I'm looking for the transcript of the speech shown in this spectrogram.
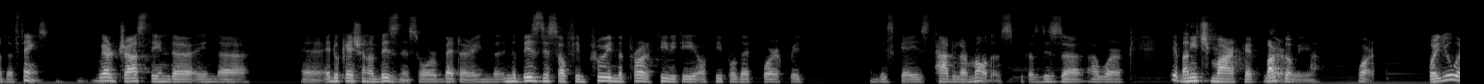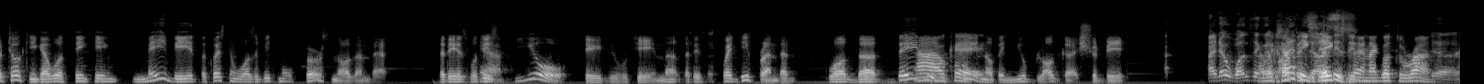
other things. We are just in the in the uh, educational business or better in the, in the business of improving the productivity of people that work with in this case tabular models because this is uh, our yeah, niche market Marco, where we work. when you were talking i was thinking maybe the question was a bit more personal than that That is what is Yeah. your daily routine. That is quite different than what the daily Ah, okay. routine of a new blogger should be. I know one thing I that I Marco think that does. is and I go to run. Yeah,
